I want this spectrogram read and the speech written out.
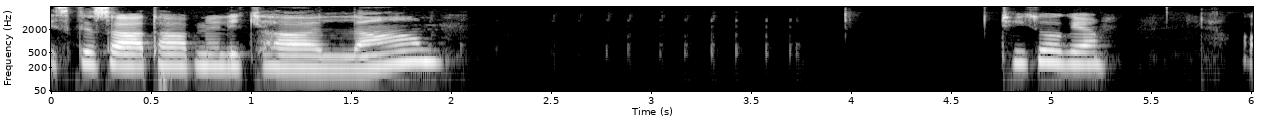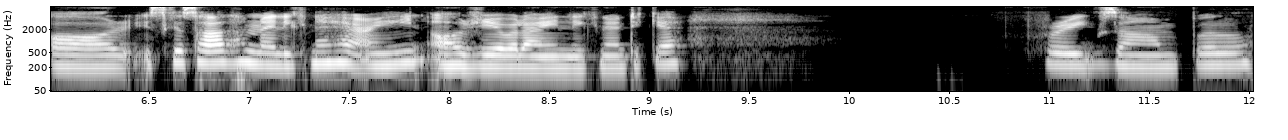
इसके साथ आपने लिखा लाम। ठीक हो गया। और इसके साथ हमने लिखना है आइन और ये वाला आइन लिखना है, ठीक है? फॉर एग्ज़ाम्पल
